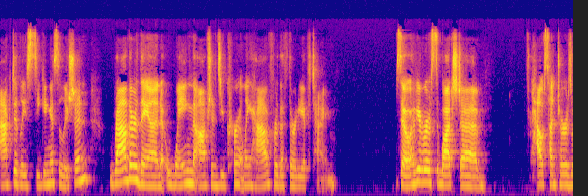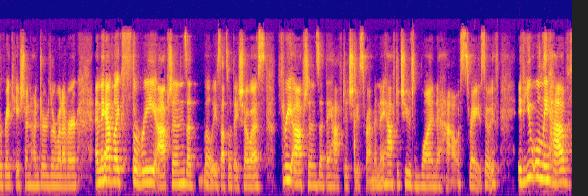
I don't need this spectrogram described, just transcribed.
actively seeking a solution rather than weighing the options you currently have for the 30th time. So have you ever watched uh, house hunters or vacation hunters or whatever. And they have like three options at, at least that's what they show us three options that they have to choose from and they have to choose one house right? So if if you only have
